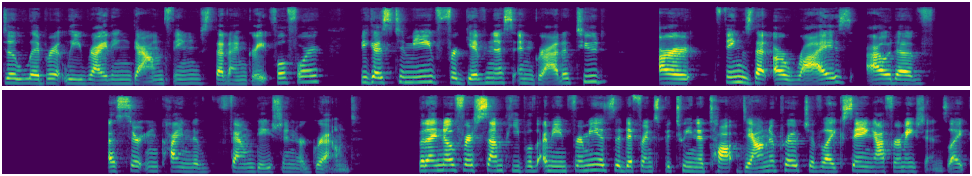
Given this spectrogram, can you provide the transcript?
deliberately writing down things that I'm grateful for. Because to me, forgiveness and gratitude are things that arise out of a certain kind of foundation or ground. But I know for some people, I mean, for me, it's the difference between a top down approach of like saying affirmations, like,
